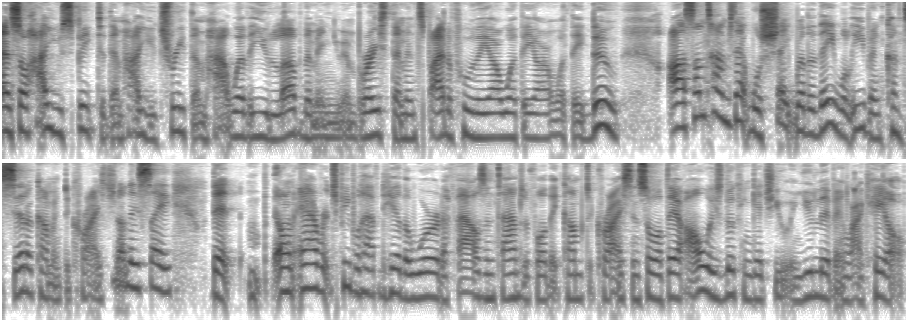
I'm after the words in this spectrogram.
And so, how you speak to them, how you treat them, how whether you love them and you embrace them in spite of who they are, what they are, and what they do, uh, sometimes that will shape whether they will even consider coming to Christ. You know, they say that on average, people have to hear the word a thousand times before they come to Christ. And so, if they're always looking at you and you living like hell,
